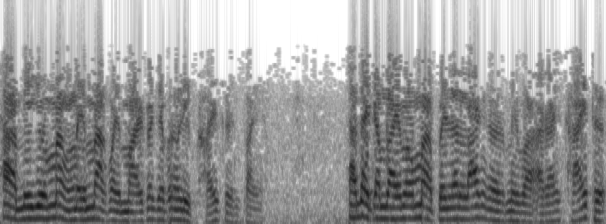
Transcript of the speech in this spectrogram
ถ้ามีอยู่มั่งไม่มากไม่หมายก็จะเพิ่งรีบขายเกินไป ถ้าได้กำไรมากๆเป็นล้านๆก็ไม่ว่าอะไรขายเถอะ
